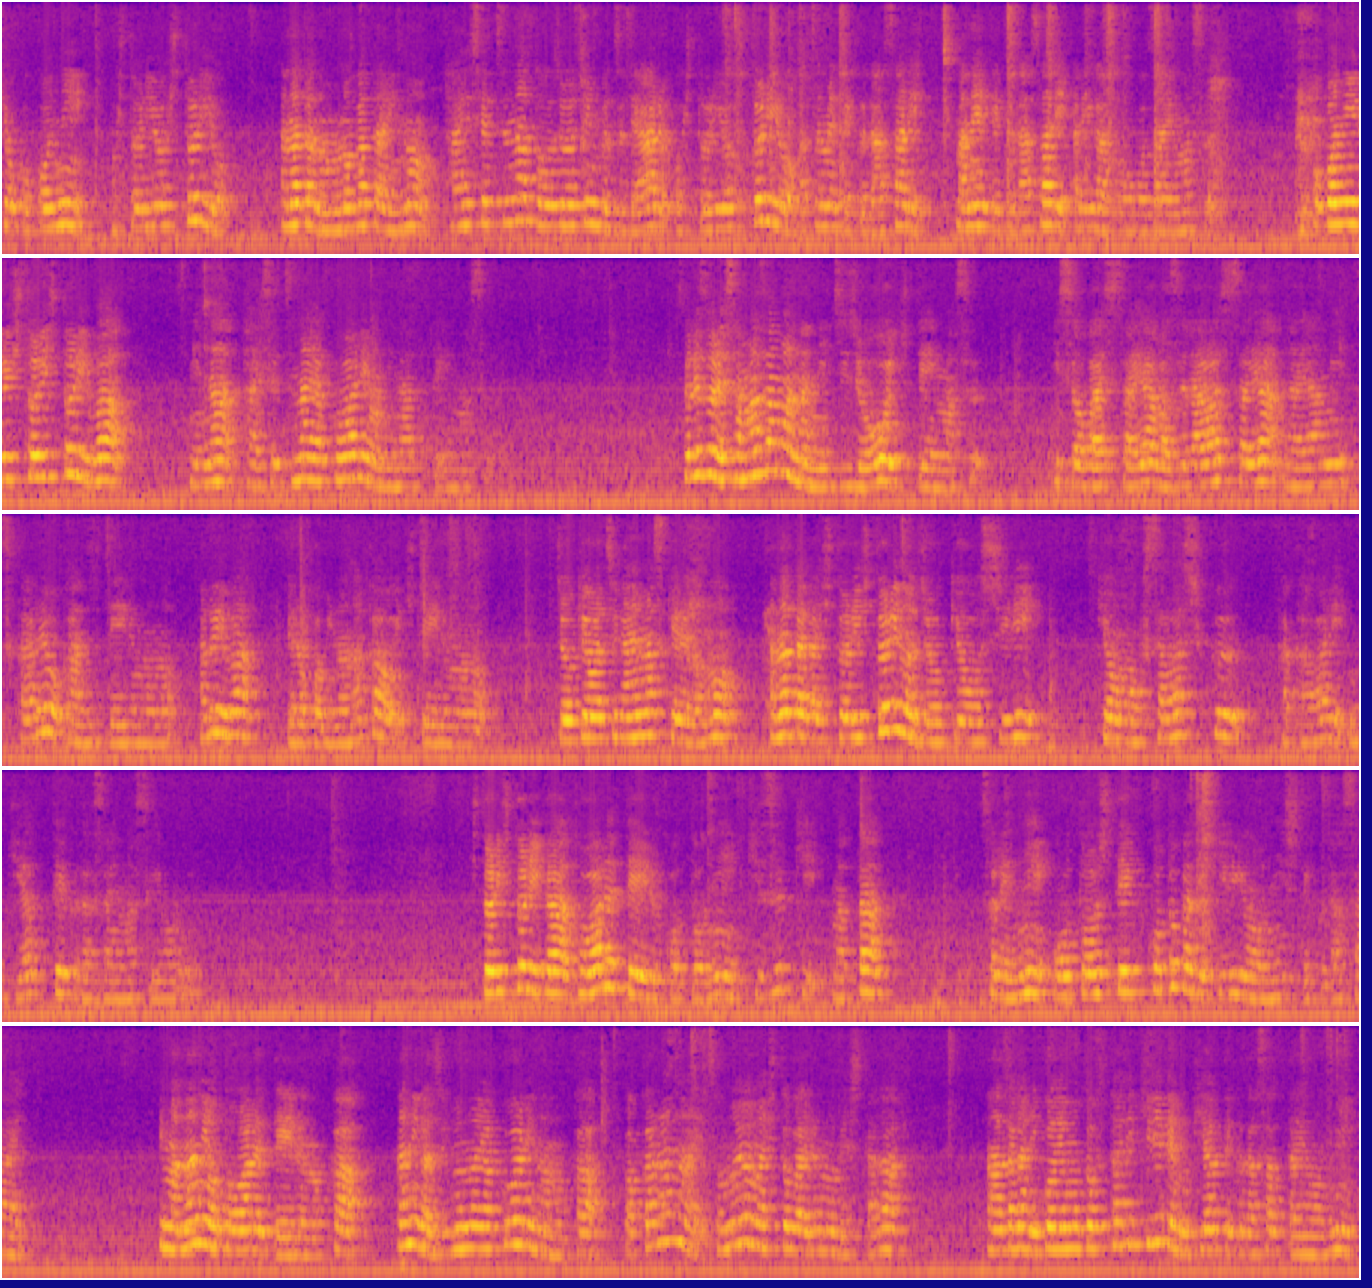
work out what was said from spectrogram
今日ここにお一人お一人をあなたの物語の大切な登場人物であるお一人お一人を集めてくださり招いてくださりありがとうございます。ここにいる一人一人はみんな大切な役割を担っています。それぞれさまざまな日常を生きています。忙しさや煩わしさや悩み疲れを感じているものあるいは喜びの中を生きているもの。状況は違いますけれどもあなたが一人一人の状況を知り今日もふさわしく関わり向き合ってくださいますように。一人一人が問われていることに気づきまたそれに応答していくことができるようにしてください。今何を問われているのか何が自分の役割なのかわからないそのような人がいるのでしたらあなたがニコデモと2人きりで向き合ってくださったように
